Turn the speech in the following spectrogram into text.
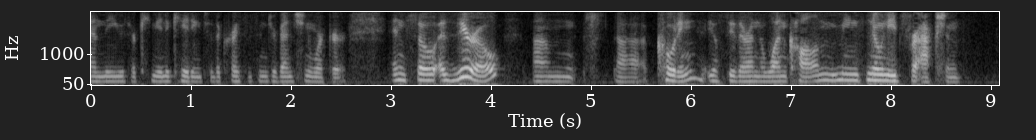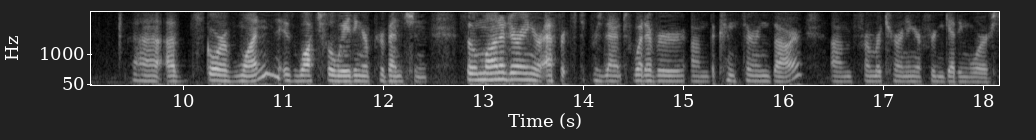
and the youth are communicating to the crisis intervention worker. And so a zero um, uh, coding, you'll see there in the one column, means no need for action. Uh, a score of one is watchful waiting or prevention. So monitoring or efforts to present whatever um, the concerns are um, from returning or from getting worse.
